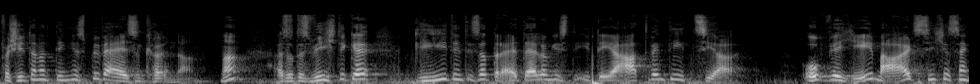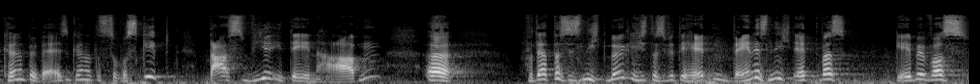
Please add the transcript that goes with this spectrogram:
verschiedenen Dinges beweisen können. Ne? Also das wichtige Glied in dieser Dreiteilung ist die Idee Adventitia. Ob wir jemals sicher sein können, beweisen können, dass es sowas gibt, dass wir Ideen haben, äh, von der, dass es nicht möglich ist, dass wir die hätten, wenn es nicht etwas gäbe, was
